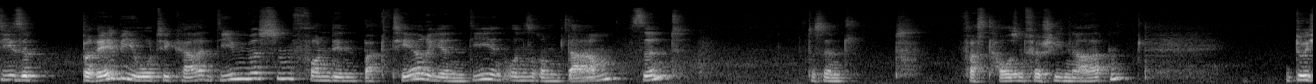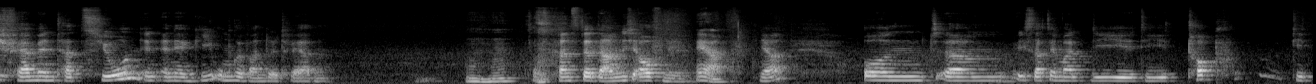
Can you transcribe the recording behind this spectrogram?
diese Präbiotika, die müssen von den Bakterien, die in unserem Darm sind, das sind fast 1000 verschiedene Arten, durch Fermentation in Energie umgewandelt werden. Sonst kann es der Darm nicht aufnehmen. Ja. Ja? Und ähm, ich sag dir mal, die, die Top, die,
